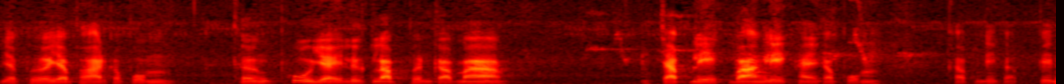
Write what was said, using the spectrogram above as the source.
อย่าเผลออย่าผาดครับผมเทิงผู้ใหญ่ลึกลับเพิ่นกลับมาจับเหล็กว่างเหล็กให้ครับผมครับนี่ก็เป็น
